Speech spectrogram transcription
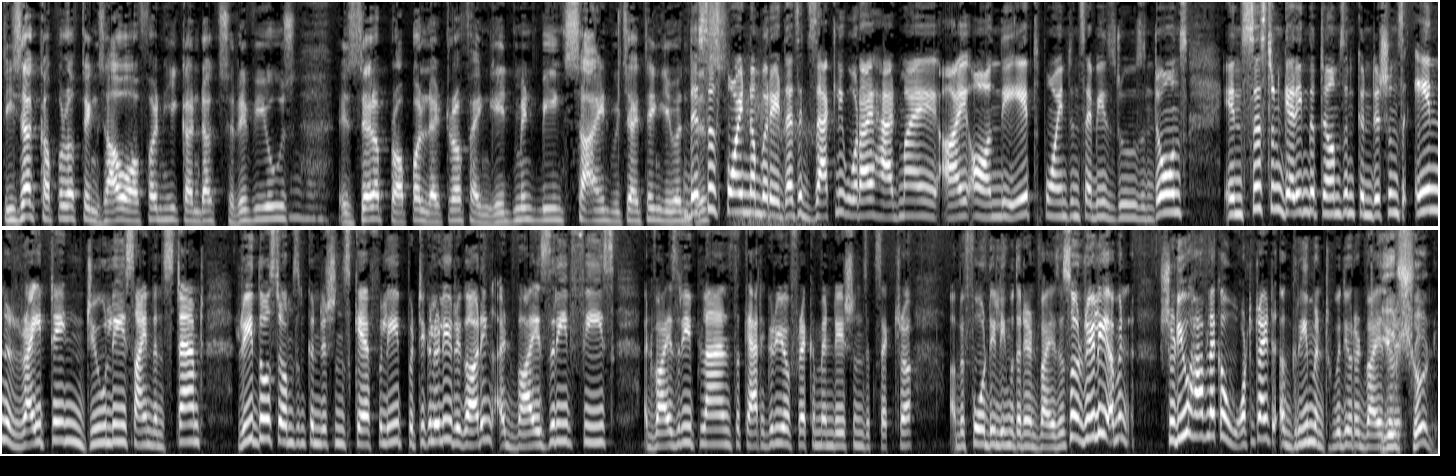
these are a couple of things. How often he conducts reviews? Mm -hmm. Is there a proper letter of engagement being signed? Which I think even this, this is point number eight. That's exactly what I had my eye on. The eighth point in SEBI's do's and don'ts. Insist on getting the terms and conditions in writing, duly signed and stamped. Read those terms and conditions carefully, particularly regarding advisory fees, advisory plans, the category of recommendations, etc uh, before dealing with an advisor. So really, I mean, should you have like a watertight agreement with your advisor? You should.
